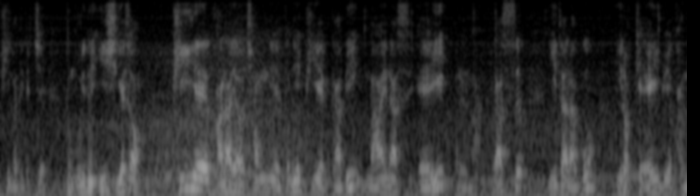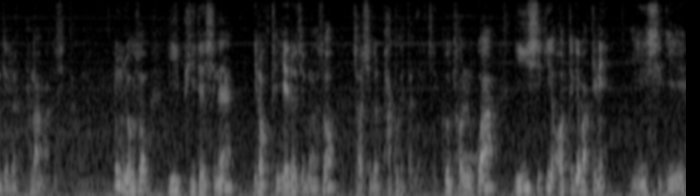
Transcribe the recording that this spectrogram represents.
B가 되겠지. 그럼 우리는 이 식에서 B에 관하여 정리했더니 B의 값이 마이너스 A 얼마 플러스 2다라고 이렇게 A, B의 관계를 하나 만들 수 있다고. 그럼 여기서 이 B 대신에 이렇게 예를 집어넣어서 저 식을 바꾸겠다는 얘기지. 그 결과 이 식이 어떻게 바뀌니? 이 식이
